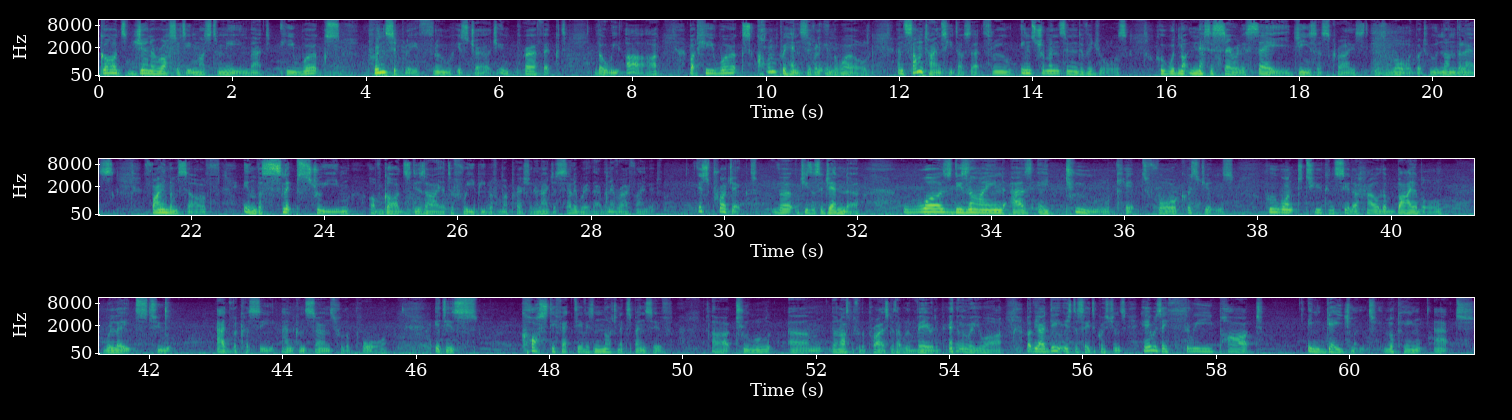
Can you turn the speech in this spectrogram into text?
God's generosity must mean that He works principally through His church, imperfect though we are, but He works comprehensively in the world. And sometimes He does that through instruments and individuals who would not necessarily say Jesus Christ is Lord, but who nonetheless find themselves in the slipstream of God's desire to free people from oppression. And I just celebrate that whenever I find it. This project, the Jesus Agenda, was designed as a toolkit for Christians who want to consider how the Bible relates to advocacy and concerns for the poor. It is cost effective, it's not an expensive uh, tool. Um, don't ask me for the price because that will vary depending on where you are. But the idea is to say to Christians here is a three part engagement looking at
